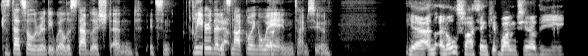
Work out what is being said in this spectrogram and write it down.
because that's already well established and it's clear that Yeah. it's not going away anytime soon Yeah, and, and also I think it won't, you know, the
